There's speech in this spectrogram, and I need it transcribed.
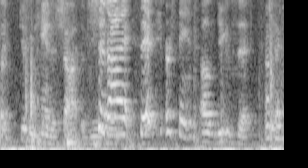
Like, get some candid shots of you. Should I sit or stand? Oh, you can sit. Okay.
